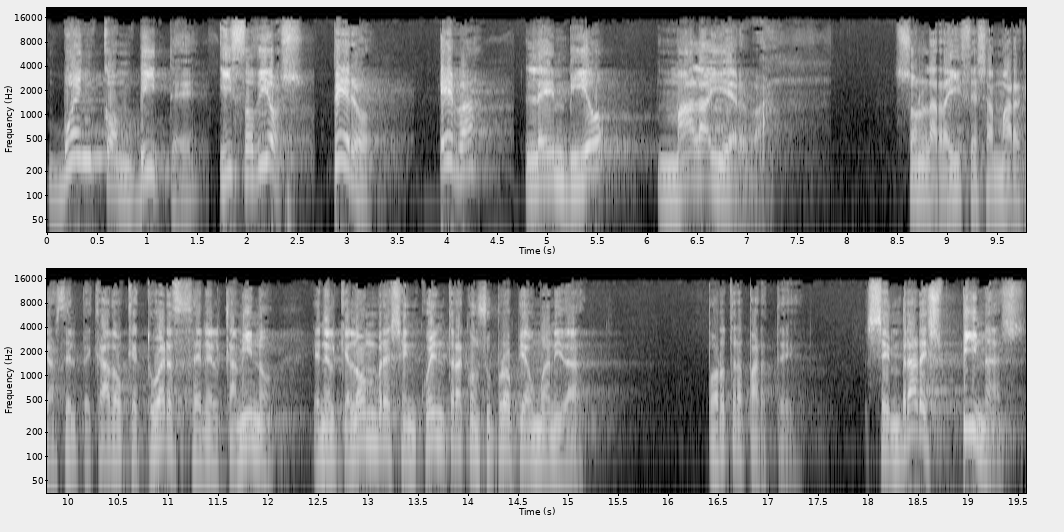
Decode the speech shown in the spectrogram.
Buen convite hizo Dios, pero Eva le envió mala hierba. Son las raíces amargas del pecado que tuercen el camino en el que el hombre se encuentra con su propia humanidad. Por otra parte, sembrar espinas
